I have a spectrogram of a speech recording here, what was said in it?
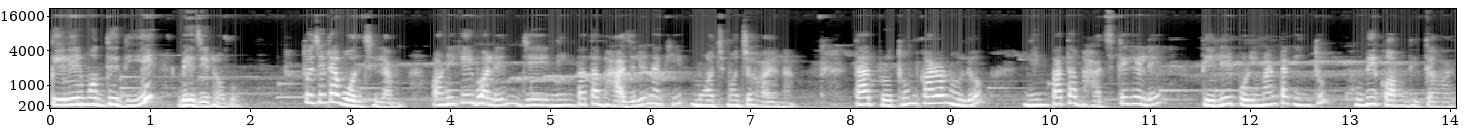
তেলের মধ্যে দিয়ে ভেজে নেব। তো যেটা বলছিলাম অনেকেই বলেন যে নিম পাতা ভাজলে নাকি মচমচে হয় না। তার প্রথম কারণ হলো, নিম পাতা ভাজতে গেলে তেলের পরিমাণটা কিন্তু খুবই কম দিতে হয়।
